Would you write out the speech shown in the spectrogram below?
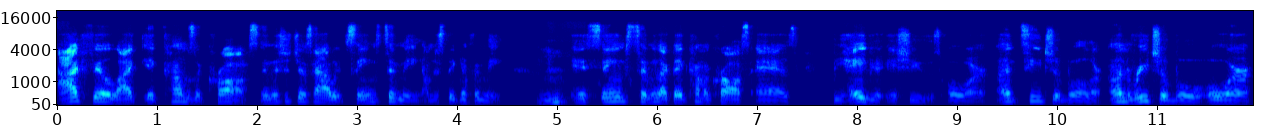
I feel like it comes across, and this is just how it seems to me. I'm just speaking for me. Mm-hmm. It seems to me like they come across as behavior issues or unteachable or unreachable or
